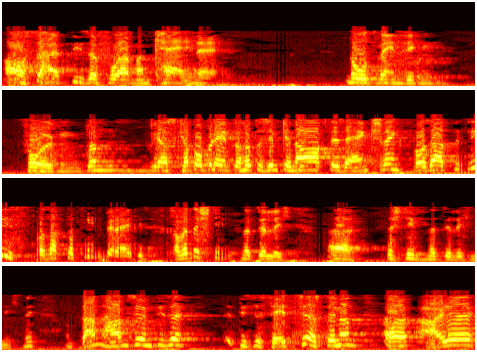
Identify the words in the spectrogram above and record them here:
außerhalb dieser Formen keine notwendigen Folgen, dann wäre es kein Problem. Dann hat das eben genau auf das eingeschränkt, was auch das ist, was auch der Zielbereich ist. Aber das stimmt natürlich, äh, das stimmt natürlich nicht, nicht. Und dann haben sie eben diese, diese Sätze, aus denen äh, alle,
